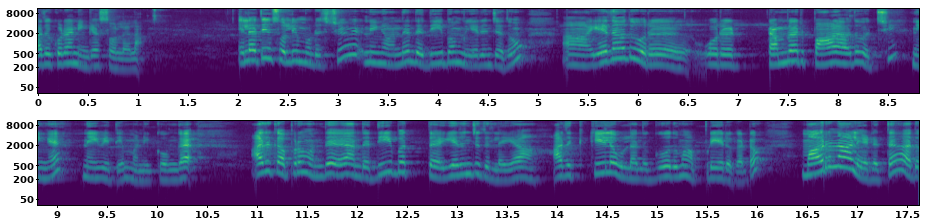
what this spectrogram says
அது கூட நீங்கள் சொல்லலாம். எல்லாத்தையும் சொல்லி முடிச்சுட்டு நீங்கள் வந்து இந்த தீபம் எரிஞ்சதும் ஏதாவது ஒரு ஒரு டம்ளர் பாலாவது வச்சு நீங்கள் நைவேத்தியம் பண்ணிக்கோங்க. அதுக்கப்புறம் வந்து அந்த தீபத்தை எரிஞ்சது இல்லையா? அதுக்கு கீழே உள்ள அந்த கோதுமை அப்படியே இருக்கட்டும். மறுநாள் எடுத்து அதை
